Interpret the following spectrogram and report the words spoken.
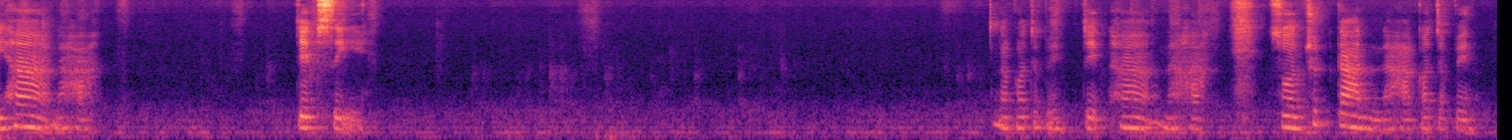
4 5 นะคะ 7 4แล้วก็จะเป็น 7 5 นะคะ ส่วนชุดกันนะคะก็จะเป็นห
